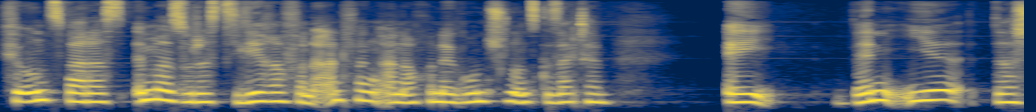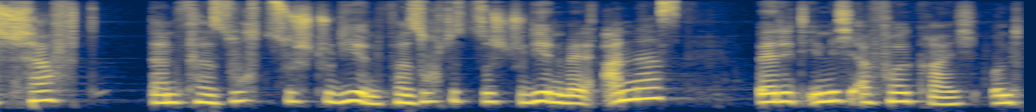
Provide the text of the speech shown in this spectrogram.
für uns war das immer so, dass die Lehrer von Anfang an auch in der Grundschule uns gesagt haben, ey, wenn ihr das schafft, dann versucht zu studieren, versucht es zu studieren, weil anders werdet ihr nicht erfolgreich. Und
